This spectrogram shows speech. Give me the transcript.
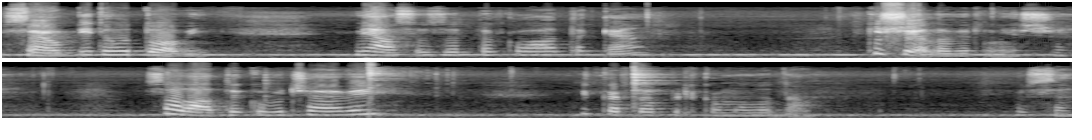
Все, обід готовий. М'ясо запекла таке. Тушила, вірніше. Салатик овочевий і картопелька молода. Усе.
